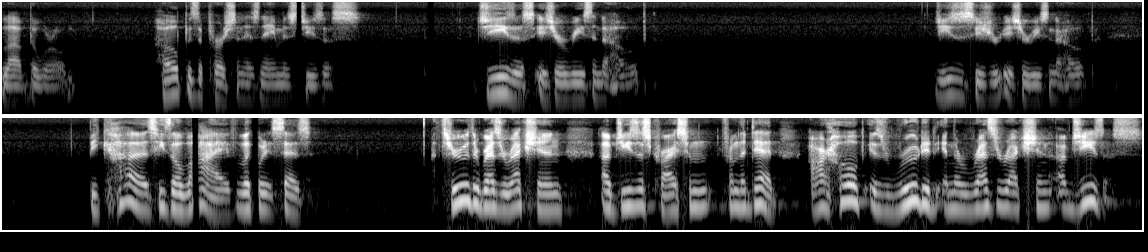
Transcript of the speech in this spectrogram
loved the world. Hope is a person, His name is Jesus. Jesus is your reason to hope. Jesus is your, is your reason to hope. Because he's alive, look what it says. Through the resurrection of Jesus Christ from, from the dead, our hope is rooted in the resurrection of Jesus.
